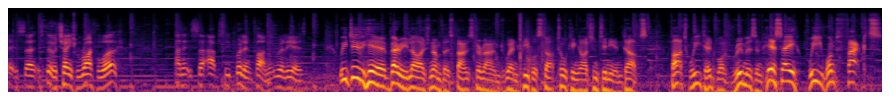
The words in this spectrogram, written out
it's, uh, it's a bit of a change from rifle work and it's uh, absolutely brilliant fun, it really is. We do hear very large numbers bounced around when people start talking Argentinian doves, but we don't want rumours and hearsay, we want facts.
